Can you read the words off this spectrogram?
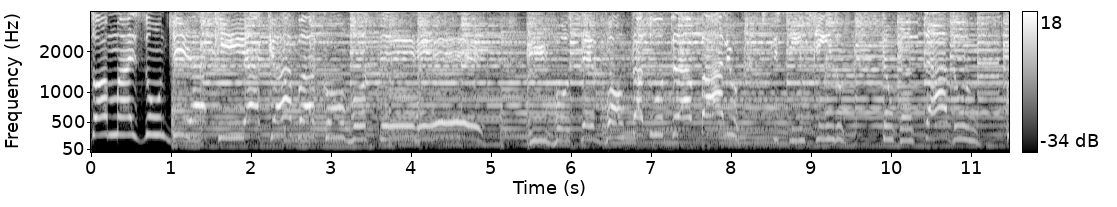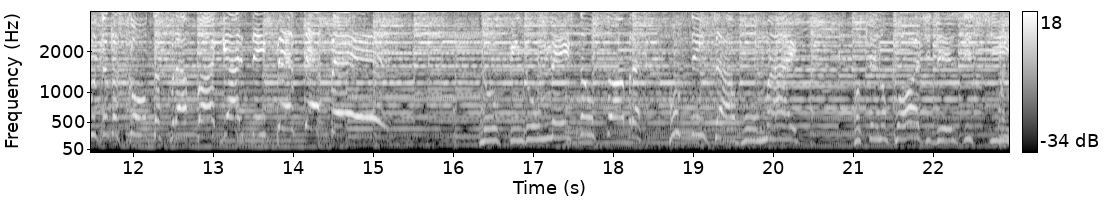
Só mais um dia que acaba com você. E você volta do trabalho se sentindo tão cansado, com tantas contas pra pagar sem perceber. No fim do mês não sobra um centavo mais. Você não pode desistir.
